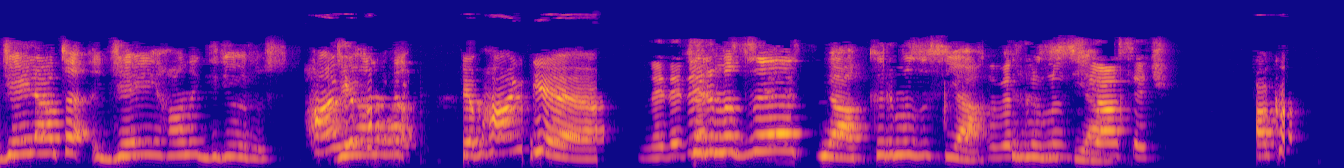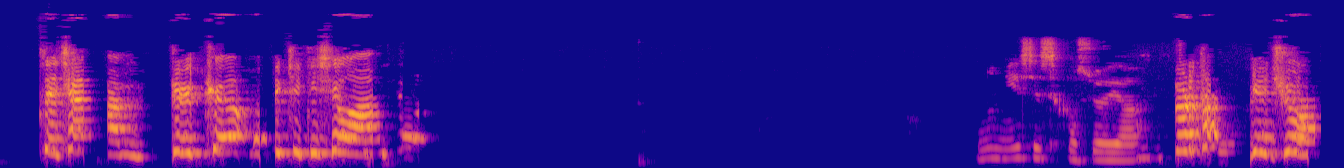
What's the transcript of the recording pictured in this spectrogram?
Ceylan'a Ceyhan'a gidiyoruz. Hangi Ceyhan'a hangi? Ne dedi? kırmızı siyah, kırmızı siyah, Evet kırmızı, kırmızı siyah. siyah seç. Kanka seçemem. Çünkü 12 kişi var. Bunun niye sesi kasıyor ya? Bir tane geçiyorum.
